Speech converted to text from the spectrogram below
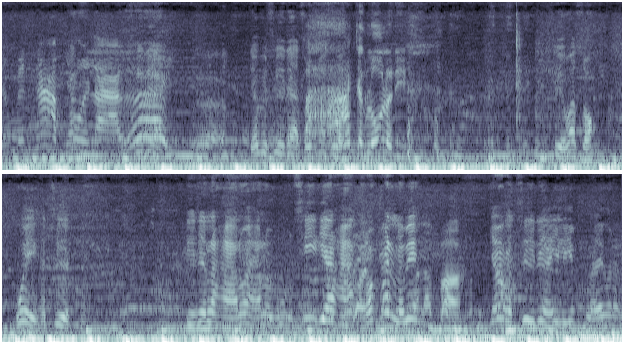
ยังเป็นงามยังเวลาเอ้ยเดี๋ยวไปซื้อเนี่ยซื้อมาด่วนจากโลแล้วนี่ซื้อว่าสอง โอ้ยขัดซื้อเดี๋ยวจะละหาร้อยหาร้อยสี่เดียวหาสองพันละเว้ยบ่าเจ้าขัดซื้อเนี่ยไอ้ลิมไหลมาแล้ว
